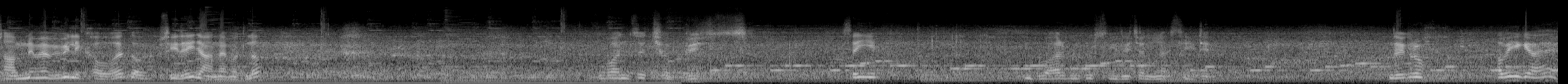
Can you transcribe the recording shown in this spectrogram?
सामने में अभी भी लिखा हुआ है तो सीधे ही जाना है मतलब। वन से छब्बीस। सही है। द्वार बिल्कुल सीधे चलना है सीधे। देख लो, अभी क्या है?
